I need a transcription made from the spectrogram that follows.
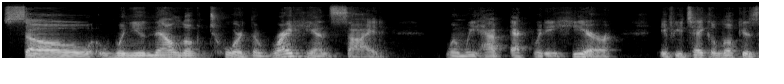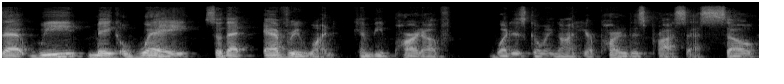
So when you now look toward the right-hand side, when we have equity here, if you take a look is that we make a way so that everyone can be part of what is going on here, part of this process. So,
